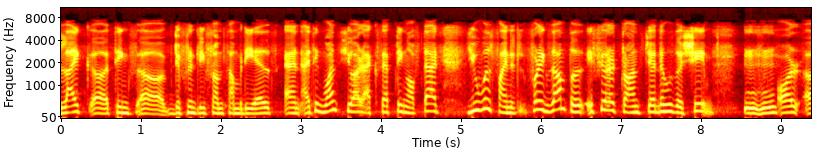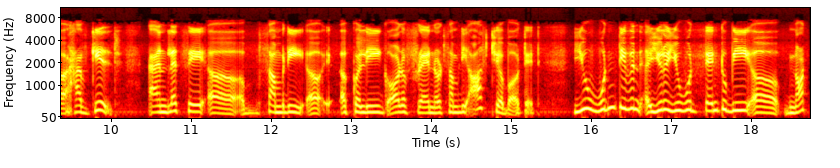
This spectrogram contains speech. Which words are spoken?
like uh, things uh, differently from somebody else. And I think once you are accepting of that, you will find it. For example, if you're a transgender who's ashamed hmm or uh, have guilt, and let's say uh, somebody, uh, a colleague or a friend or somebody asked you about it. You wouldn't even, you know, you would tend to be uh, not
